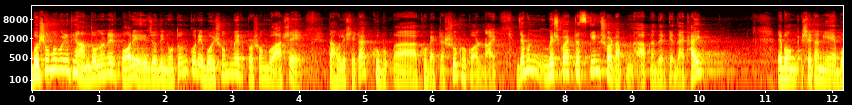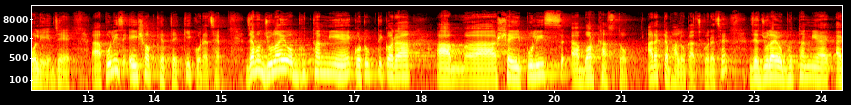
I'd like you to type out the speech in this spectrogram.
বৈষম্য বিরোধী আন্দোলনের পরে যদি নতুন করে বৈষম্যের প্রসঙ্গ আসে তাহলে সেটা খুব খুব একটা সুখকর নয়। যেমন বেশ কয়েকটা স্ক্রিনশট আপনাদেরকে দেখাই। এবং সেটা নিয়ে বলি যে পুলিশ এই সব ক্ষেত্রে কি করেছে? যেমন জুলাই অভ্যুত্থান নিয়ে কটূক্তি করা সেই পুলিশ আহ, বরখাস্ত আরেকটা ভালো কাজ করেছে যে জুলাই অভ্যুত্থান নিয়ে এক-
